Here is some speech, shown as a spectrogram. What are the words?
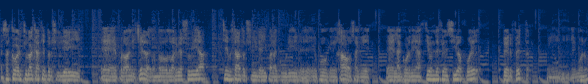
esas coberturas que hacía Torsiglieri eh, por la banda izquierda, cuando Duarbier subía, siempre estaba Torsiglieri ahí para cubrir eh, el juego que dejaba, o sea que eh, la coordinación defensiva fue perfecta. Y, bueno,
